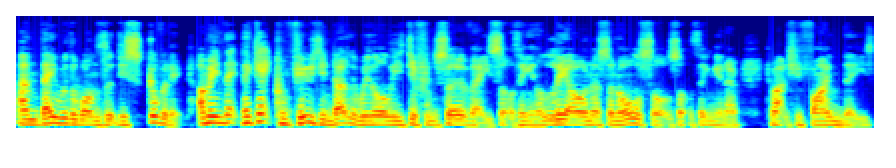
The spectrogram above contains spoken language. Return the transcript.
and they were the ones that discovered it. I mean, they, they get confusing, don't they, with all these different surveys, sort of thing, you know, Leonis and all sorts sort of thing, you know, to actually find these,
